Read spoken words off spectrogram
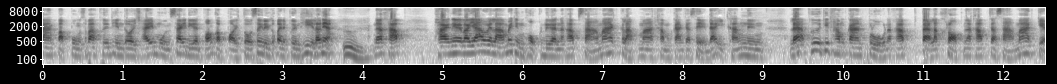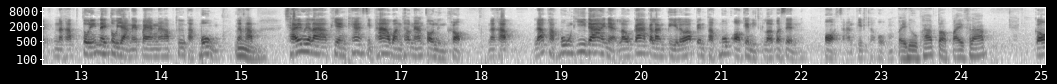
การปรับปรุงสภาพพื้นดินโดยใช้มูลไส้เดือนพร้อมกับปล่อยตัวไส้เดือนเข้าไปในพื้นที่แล้วเนี่ยนะครับ ภายในระยะเวลาไม่ถึง 6 เดือนนะครับ สามารถกลับมาทำการเกษตรได้อีกครั้งหนึ่งและพืชที่ทำการปลูกนะครับ แต่ละครอบนะครับจะสามารถเก็บนะครับ ตัวนี้ในตัวอย่างในแปลงนะครับคือผักบุ้งนะครับ ใช้เวลาเพียงแค่ 15 วันเท่านั้นต่อหนึ่งครอบนะครับแล้วผักบุ้งที่ได้เนี่ยเรากล้าการันตีเลยว่าเป็นผักบุ้งออร์แกนิกร้อยเปอร์เซ็นต์ปลอดสารพิษครับผมไปดูภาพต่อไปครับ ก็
